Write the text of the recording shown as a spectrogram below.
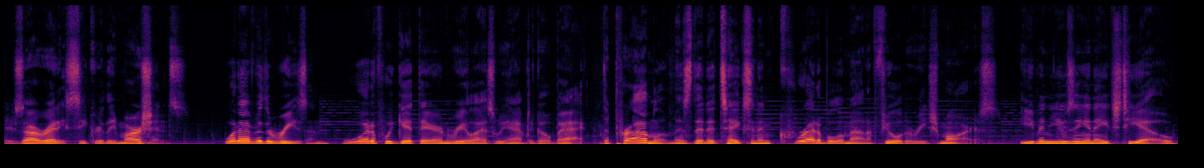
There's already secretly Martians. Whatever the reason, what if we get there and realize we have to go back? The problem is that it takes an incredible amount of fuel to reach Mars. Even using an HTO,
